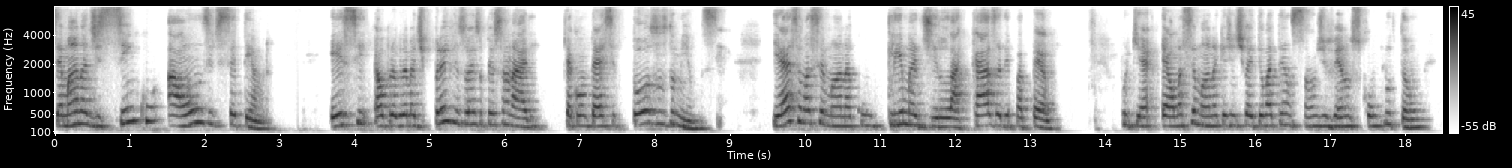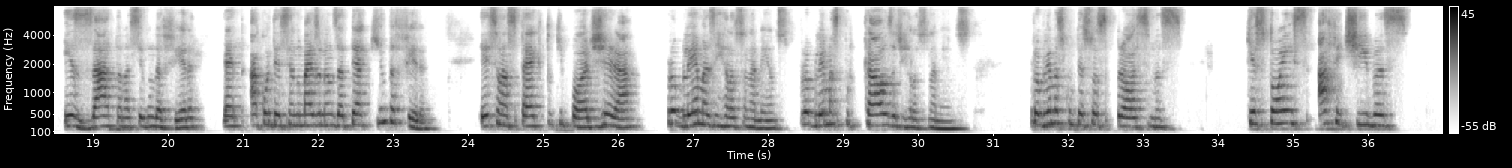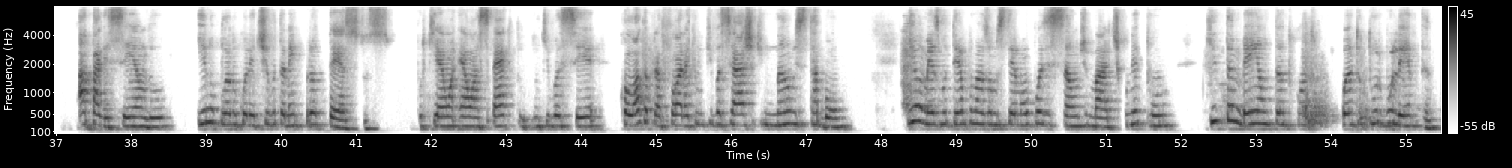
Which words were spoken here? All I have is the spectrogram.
semana de 5 a 11 de setembro. Esse é o programa de previsões do Personari, que acontece todos os domingos. E essa é uma semana com clima de La Casa de Papel, porque é uma semana que a gente vai ter uma tensão de Vênus com Plutão exata na segunda-feira, é, acontecendo mais ou menos até a quinta-feira. Esse é um aspecto que pode gerar problemas em relacionamentos, problemas por causa de relacionamentos, problemas com pessoas próximas, questões afetivas aparecendo, e no plano coletivo também protestos, porque é um, é um aspecto em que você coloca para fora aquilo que você acha que não está bom. E, ao mesmo tempo, nós vamos ter uma oposição de Marte com Netuno, que também é um tanto quanto, quanto turbulenta.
